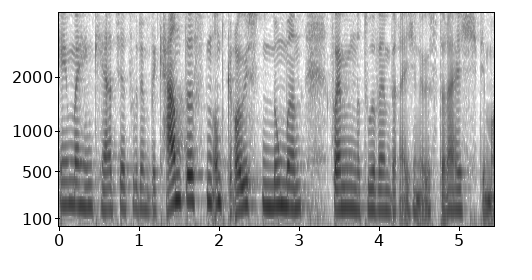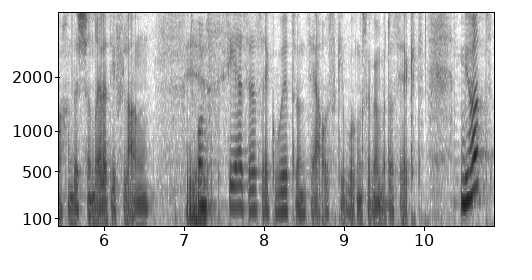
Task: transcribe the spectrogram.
Immerhin gehört es ja zu den bekanntesten und größten Nummern, vor allem im Naturweinbereich in Österreich. Die machen das schon relativ lang. Yes. Und sehr, sehr, sehr gut und sehr ausgewogen, so wie man das sagt. Mir hat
